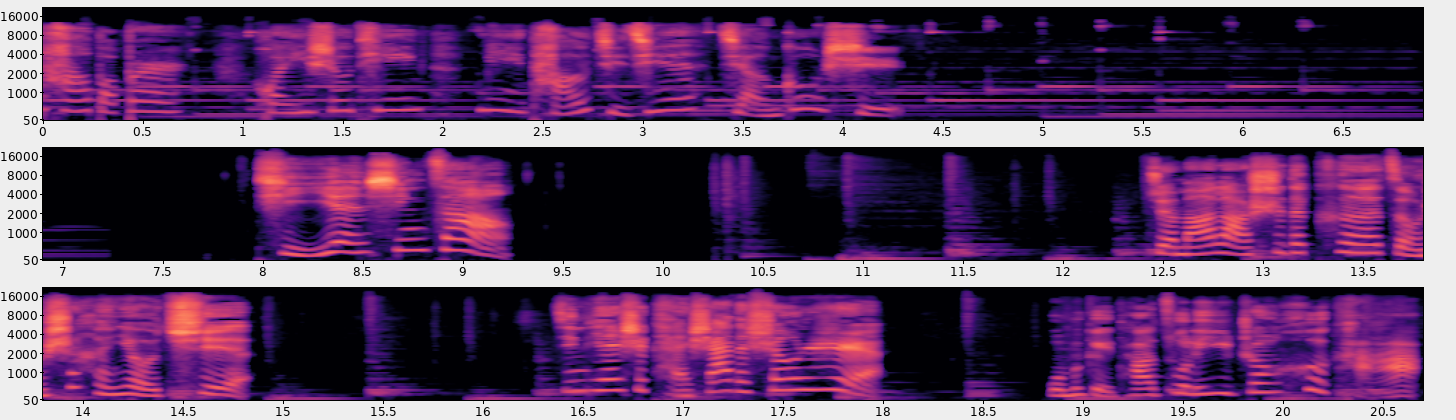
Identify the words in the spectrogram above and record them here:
好，宝贝儿，欢迎收听蜜桃姐姐讲故事。体验心脏。卷毛老师的课总是很有趣。今天是凯莎的生日，我们给她做了一张贺卡。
